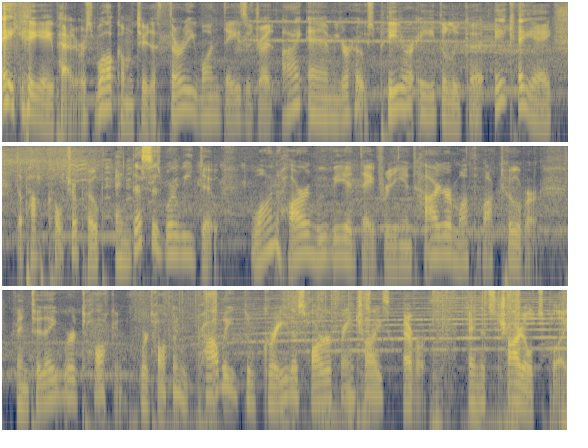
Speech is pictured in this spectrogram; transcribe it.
aka Patters. Welcome to the 31 Days of Dread. I am your host, Peter A. DeLuca, aka the Pop Culture Pope, and this is where we do one horror movie a day for the entire month of October. And today we're talking, we're talking probably the greatest horror franchise ever, and it's Child's Play.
